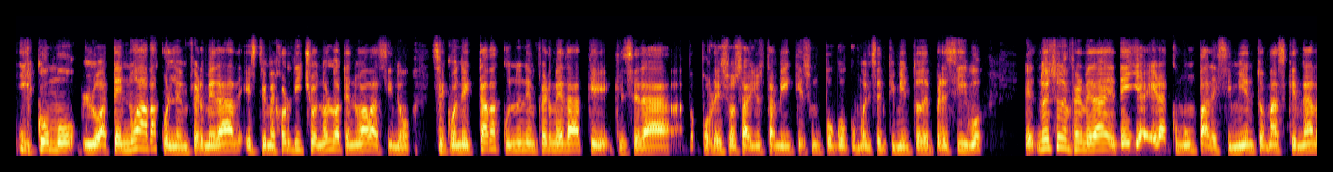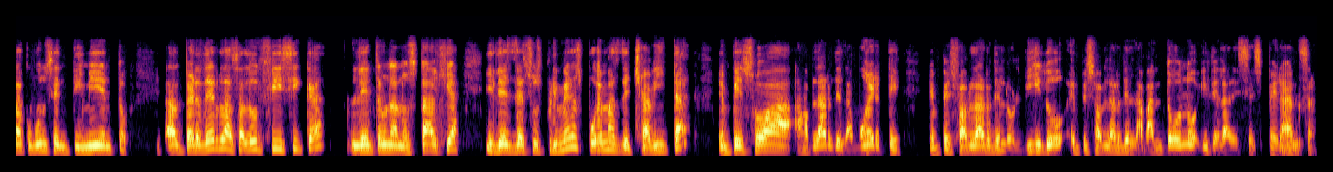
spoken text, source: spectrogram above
y como lo atenuaba con la enfermedad, este, mejor dicho, no lo atenuaba, sino se conectaba con una enfermedad que, se da por esos años también, que es un poco como el sentimiento depresivo. Eh, no es una enfermedad en ella, era como un padecimiento más que nada, como un sentimiento. Al perder la salud física, le entra una nostalgia y desde sus primeros poemas de Chavita empezó a hablar de la muerte, empezó a hablar del olvido, empezó a hablar del abandono y de la desesperanza.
